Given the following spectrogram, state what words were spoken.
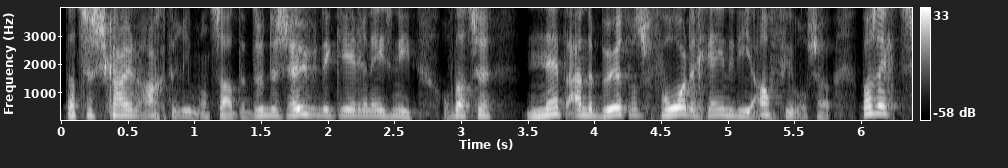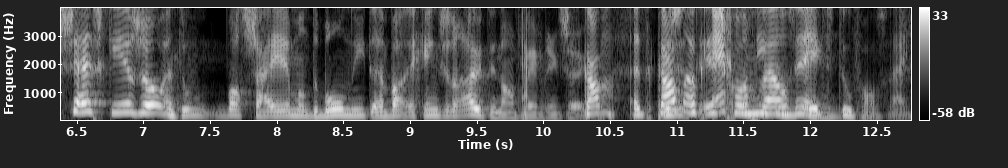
Dat ze schuin achter iemand zat. En toen de zevende keer ineens niet. Of dat ze net aan de beurt was voor degene die afviel of zo. Was echt zes keer zo. En toen was zij helemaal de bol niet. En ging ze eruit in aflevering 7. Kan, het kan Dus het ook is echt gewoon nog niet wel steeds toeval zijn.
